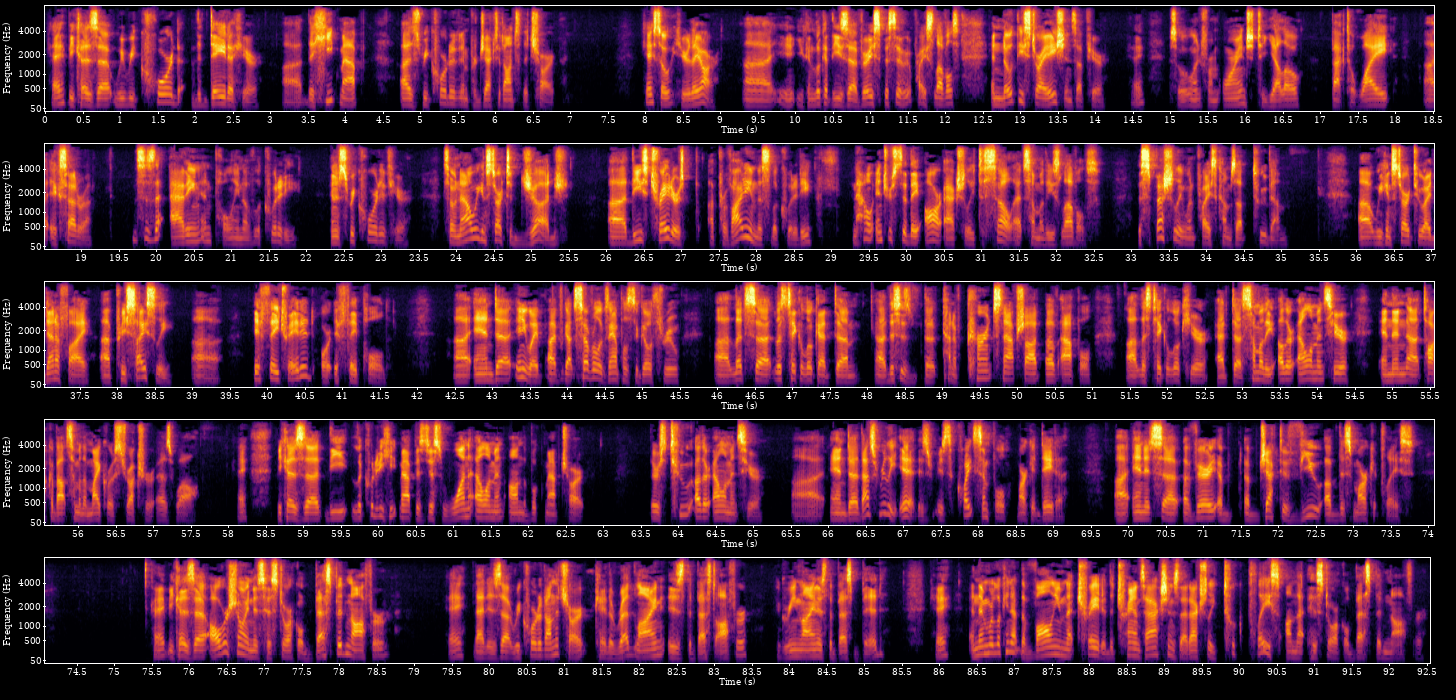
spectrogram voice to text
okay? Because uh, we record the data here. Uh, the heat map uh, is recorded and projected onto the chart. Okay, so here they are. Uh, you, you, can look at these uh, very specific price levels and note these striations up here, okay? So it went from orange to yellow, back to white, uh, etc. This is the adding and pulling of liquidity, and it's recorded here. So now we can start to judge uh, these traders uh, providing this liquidity and how interested they are actually to sell at some of these levels, especially when price comes up to them. Uh, we can start to identify uh, precisely if they traded or if they pulled. And anyway, I've got several examples to go through. let's let's take a look at um, this is the kind of current snapshot of Apple. let's take a look here at some of the other elements here and then uh, talk about some of the microstructure as well. Okay, because uh, the liquidity heat map is just one element on the book map chart. There's two other elements here, uh, and uh, that's really it. It's, it's, quite simple market data, uh, and it's a, a very ob objective view of this marketplace. Okay, because uh, all we're showing is historical best bid and offer. Okay, that is recorded on the chart. Okay, the red line is the best offer the green line is the best bid, okay? And then we're looking at the volume that traded, the transactions that actually took place on that historical best bid and offer.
